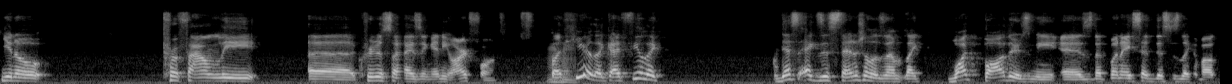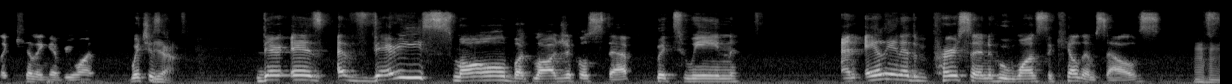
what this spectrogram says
you know, profoundly uh, criticizing any art form. But Mhm. here, like, I feel like this existentialism, like, what bothers me is that when I said this is like about like killing everyone, which is yeah. there is a very small but logical step between an alienated person who wants to kill themselves hmm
